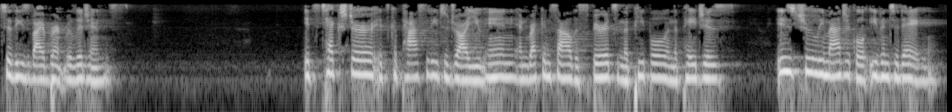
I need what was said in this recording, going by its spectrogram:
to these vibrant religions. Its texture, its capacity to draw you in and reconcile the spirits and the people and the pages is truly magical even today.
